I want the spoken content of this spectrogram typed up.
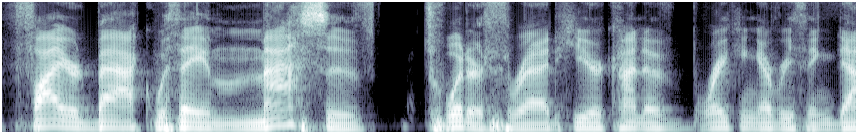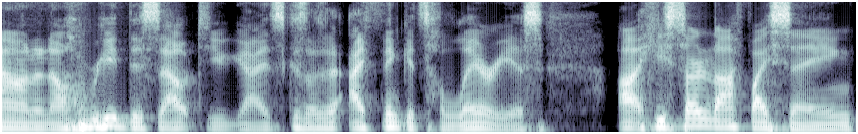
fired back with a massive Twitter thread here, kind of breaking everything down. And I'll read this out to you guys because I think it's hilarious. Uh, he started off by saying,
